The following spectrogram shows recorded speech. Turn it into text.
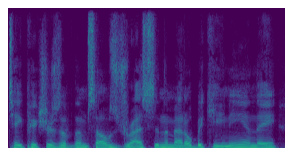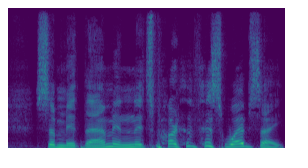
take pictures of themselves dressed in the metal bikini and they submit them and it's part of this website.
